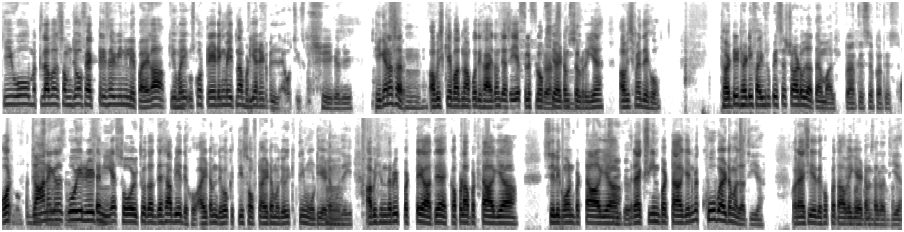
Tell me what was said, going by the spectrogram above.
कि वो मतलब समझो फैक्ट्री से भी नहीं ले पाएगा कि हम्म। भाई उसको ट्रेडिंग में इतना बढ़िया रेट मिल जाएगा उस चीज़ में। ठीक है जी। ठीक है ना सर हम्म, हम्म। अब इसके बाद मैं आपको दिखाया था जैसे ये फ्लिप फ्लॉप की आइटम चल रही है। अब इसमें देखो थर्टी थर्टी फाइव रुपीज़ से स्टार्ट हो जाता है माल। पैंतीस से पैंतीस। और जाने का कोई रेट नहीं है सौ एक सौ दस जैसे आप ये देखो आइटम देखो कितनी सॉफ्ट आइटम हो जाएगी कितनी मोटी आइटम हो जाएगी। अब इसके अंदर भी पट्टे आते हैं कपड़ा पट्टा आ गया सिलिकॉन पट्टा आ गया रैक्सीन पट्टा आ गया इनमें खूब आइटम आ जाती है। और ऐसी ये देखो पतावे की आइटम्स आ जाती है।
